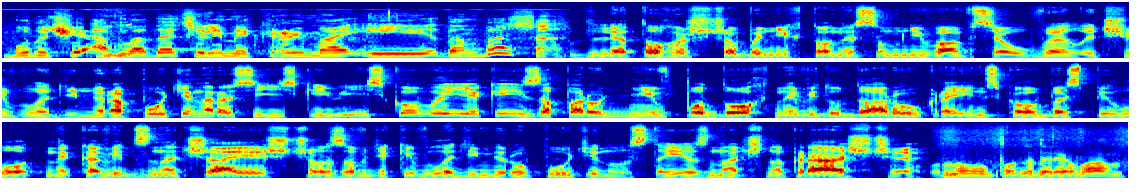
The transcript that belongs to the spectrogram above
будучи обладателями Крыма и Донбасса? Для того, щоб ніхто не сумнівався у величі Владіміра Путіна, російський військовий, який за пару днів подохне від удару українського безпілотника, відзначає, що завдяки Владіміру Путіну стає значно краще. Ну, благодаря вам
